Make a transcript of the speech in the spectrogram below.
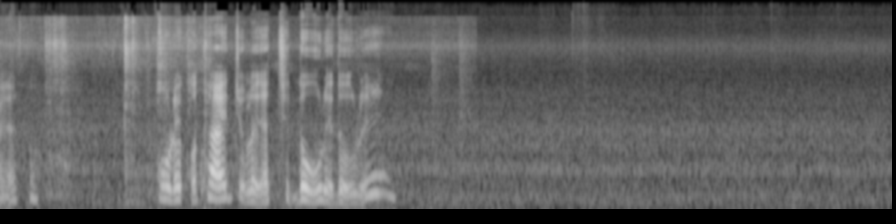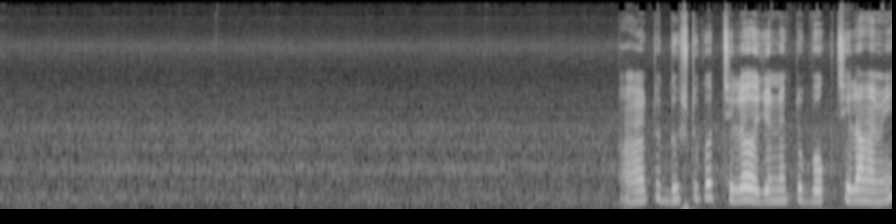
দেখো ওরে কোথায় চলে যাচ্ছে দৌড়ে দৌড়ে? আমার একটু দুষ্টু করছিল, ওই জন্য একটু বকছিলাম আমি।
